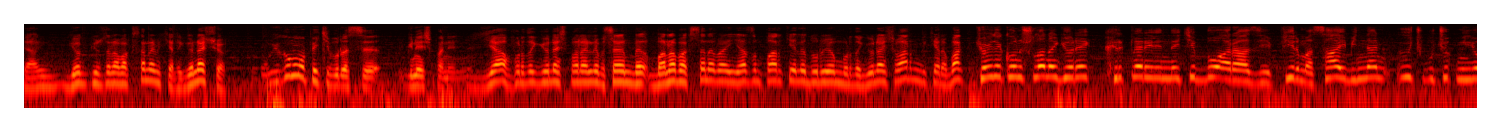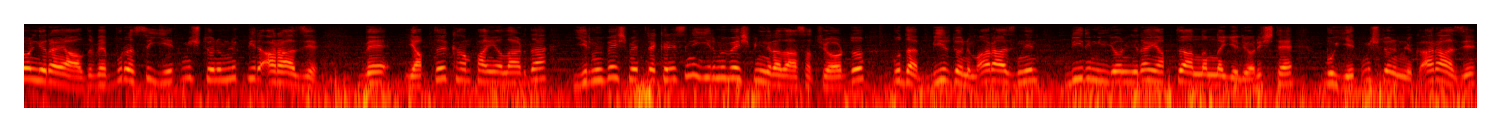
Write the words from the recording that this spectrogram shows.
Yani gökyüzüne baksana bir kere güneş yok. Uygun mu peki burası güneş paneline? Ya burada güneş paneli sen bana baksana ben yazın parkeyle duruyorum burada. Güneş var mı bir kere? Bak Köyde konuşulana göre Kırklareli'ndeki bu araziyi firma sahibinden 3,5 milyon liraya aldı ve burası 70 dönümlük bir arazi. Ve yaptığı kampanyalarda 25 metrekaresini 25 bin liradan satıyordu. Bu da bir dönüm arazinin 1 milyon lira yaptığı anlamına geliyor. İşte bu 70 dönümlük arazi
